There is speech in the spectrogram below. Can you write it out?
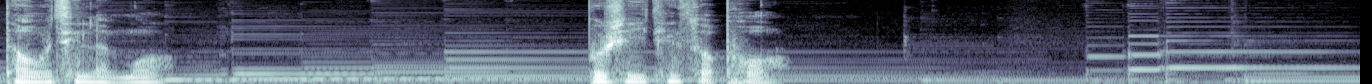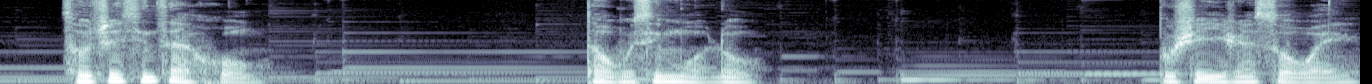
到无情冷漠，不是一天所迫；从真心在乎到无心陌路，不是一人所为。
